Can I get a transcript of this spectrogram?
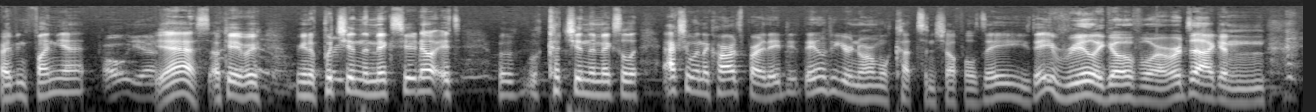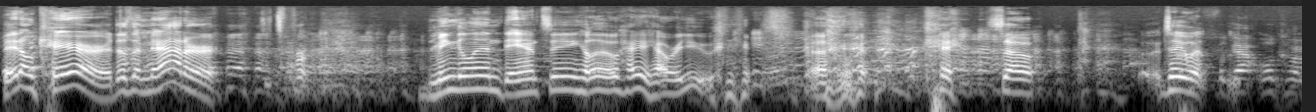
Are you having fun yet? Oh yes. Yes. Okay, we're, we're gonna put you in the mix here. No, it's we'll, we'll cut you in the mix a little. Actually, when the cards party, they do, they don't do your normal cuts and shuffles. They they really go for it. We're talking. They don't care. It doesn't matter. It's mingling, dancing. Hello. Hey, how are you? Uh, okay. So, I'll tell you what. What card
